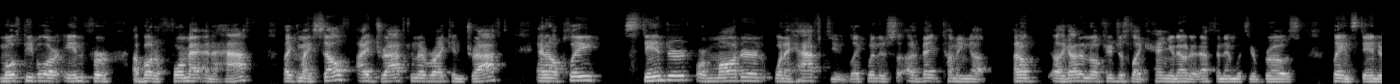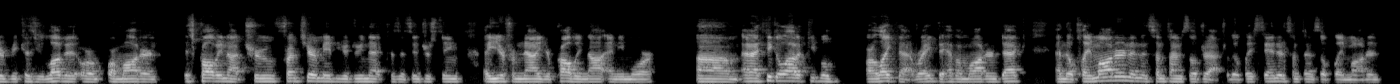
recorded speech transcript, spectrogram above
most people are in for about a format and a half. Like myself, I draft whenever I can draft, and I'll play standard or modern when I have to, like when there's an event coming up. I don't like I don't know if you're just like hanging out at FNM with your bros playing standard because you love it or or modern. It's probably not true. Frontier, maybe you're doing that because it's interesting. A year from now, you're probably not anymore. Um, and I think a lot of people are like that, right? They have a modern deck and they'll play modern, and then sometimes they'll draft, or they'll play standard, sometimes they'll play modern,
